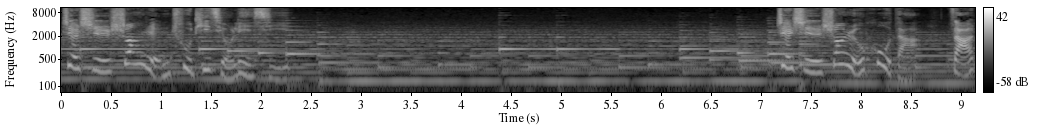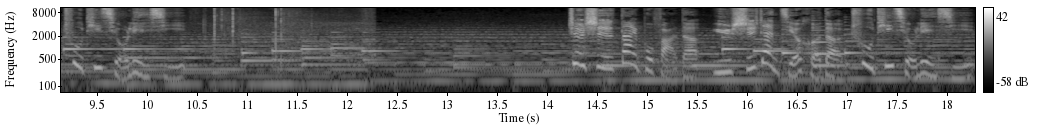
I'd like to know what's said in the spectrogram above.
这是双人触踢球练习，这是双人互打砸触踢球练习，这是带步法的与实战结合的触踢球练习。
